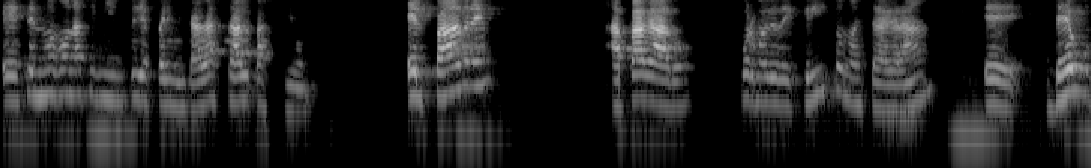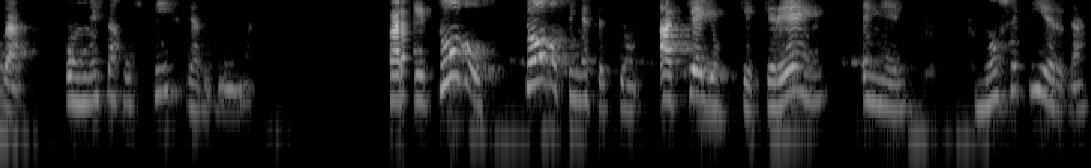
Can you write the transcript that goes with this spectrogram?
este nuevo nacimiento y experimentar la salvación. El Padre ha pagado por medio de Cristo nuestra gran eh, deuda con esa justicia divina. Para que todos, todos sin excepción, aquellos que creen en Él, no se pierdan,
